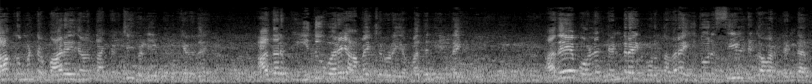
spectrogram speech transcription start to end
டாக்குமெண்ட்டை பாரதிய ஜனதா கட்சி வெளியிட்டிருக்கிறது. அதற்கு இதுவரை அமைச்சருடைய பதில் இல்லை. அதே போல டெண்டரை பொறுத்தவரை இது ஒரு சீல்டு கவர் டெண்டர்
